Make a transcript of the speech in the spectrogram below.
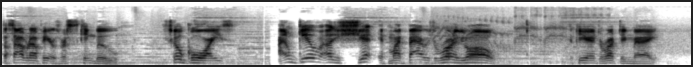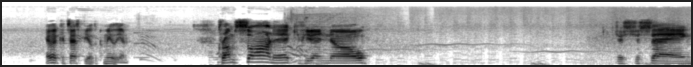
The Sovereign LPers versus King Boo. Let's go, guys. I don't give a shit if my batteries are running low. They keep interrupting me. Hey, look, it's Espio the Chameleon. From Sonic, if you didn't know. Just, just saying.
